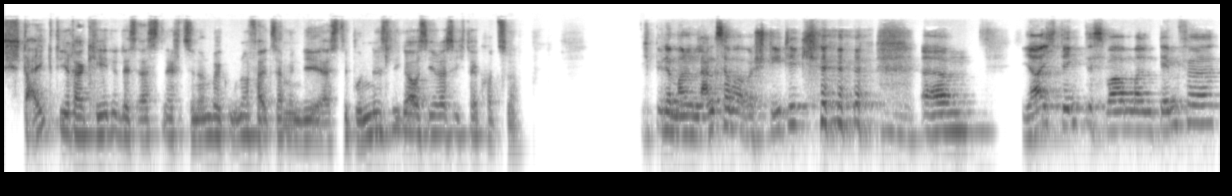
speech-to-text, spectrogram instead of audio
steigt die Rakete des ersten FC Nürnberg unaufhaltsam in die erste Bundesliga aus Ihrer Sicht, Herr Kotze? Ich bin der Meinung, langsam, aber stetig. ähm, ja, ich denke, das war mal ein Dämpfer,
